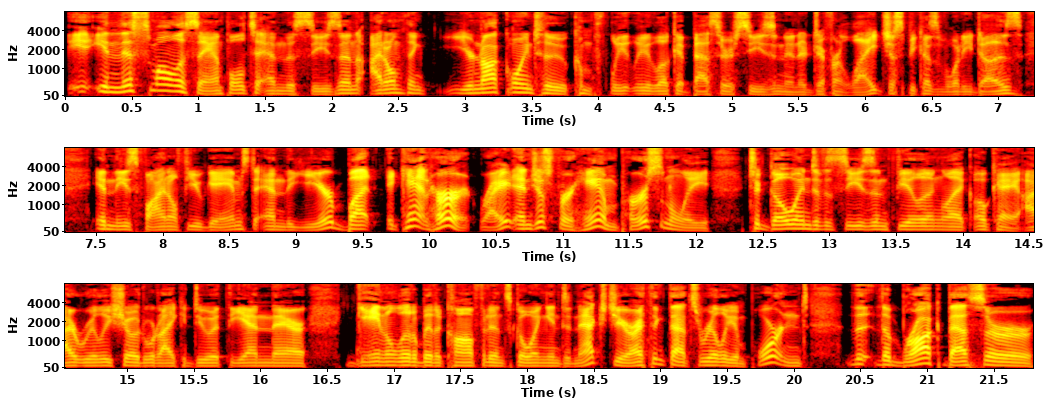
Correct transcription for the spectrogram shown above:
in this small a sample to end the season, I don't think you're not going to completely look at Boeser's season in a different light just because of what he does in these final few games to end the year, but it can't hurt, right? And just for him personally to go into the season feeling like, okay, I really showed what I could do at the end there, gain a little bit of confidence going into next year. I think that's really important. The the Brock Boeser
